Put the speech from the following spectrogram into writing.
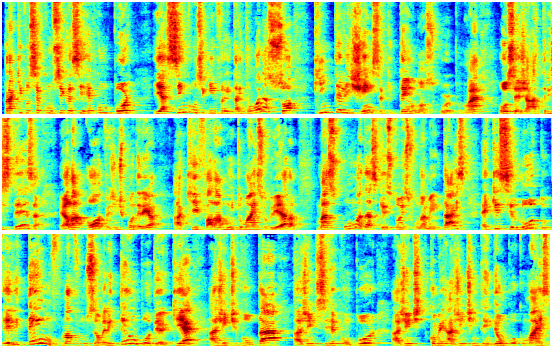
para que você consiga se recompor e assim conseguir enfrentar. Então, olha só que inteligência que tem o nosso corpo, não é? Ou seja, a tristeza, ela, óbvio, a gente poderia aqui falar muito mais sobre ela, mas uma das questões fundamentais é que esse luto, ele tem uma função, ele tem um poder, que é a gente voltar, a gente se recompor, a gente, a gente entender um pouco mais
